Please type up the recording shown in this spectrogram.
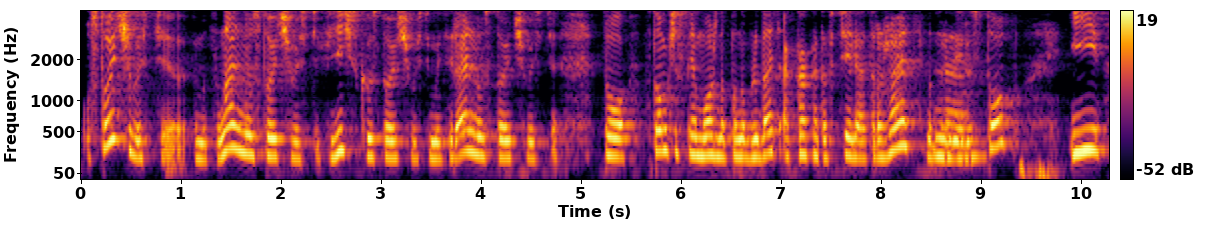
устойчивости, эмоциональной устойчивости, физической устойчивости, материальной устойчивости, то в том числе можно понаблюдать, а как это в теле отражается на примере да. стоп, и,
